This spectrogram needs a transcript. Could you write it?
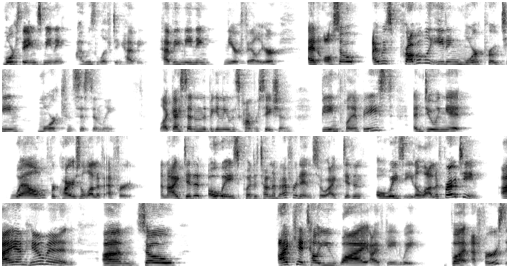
More things meaning I was lifting heavy heavy meaning near failure. And also, I was probably eating more protein more consistently. Like I said in the beginning of this conversation, being plant based and doing it well requires a lot of effort. And I didn't always put a ton of effort in. So I didn't always eat a lot of protein. I am human. Um, so I can't tell you why I've gained weight. But at first,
